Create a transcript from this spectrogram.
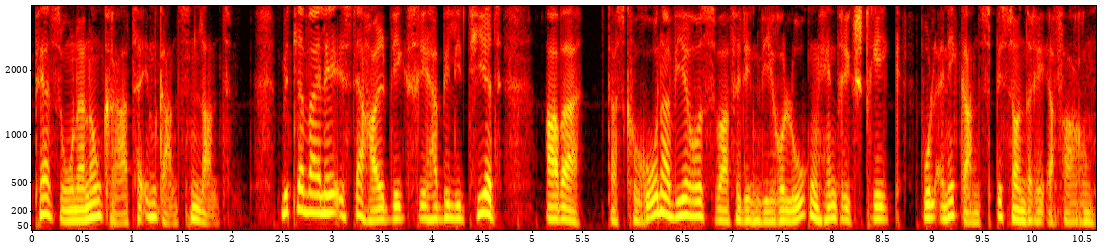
persona non grata im ganzen Land. Mittlerweile ist er halbwegs rehabilitiert, aber das Coronavirus war für den Virologen Hendrik Streeck wohl eine ganz besondere Erfahrung.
